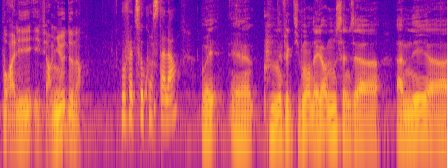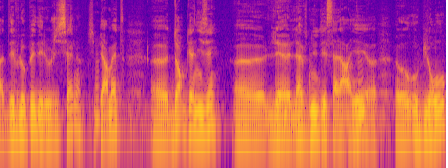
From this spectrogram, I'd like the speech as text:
pour aller et faire mieux demain. Vous faites ce constat-là? Oui, euh, effectivement. D'ailleurs, nous, ça nous a amené à développer des logiciels qui mmh. permettent euh, d'organiser euh, l'avenue des salariés mmh. au bureau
